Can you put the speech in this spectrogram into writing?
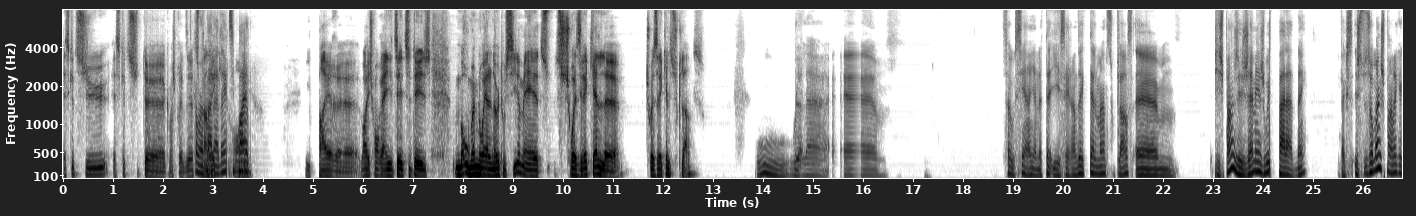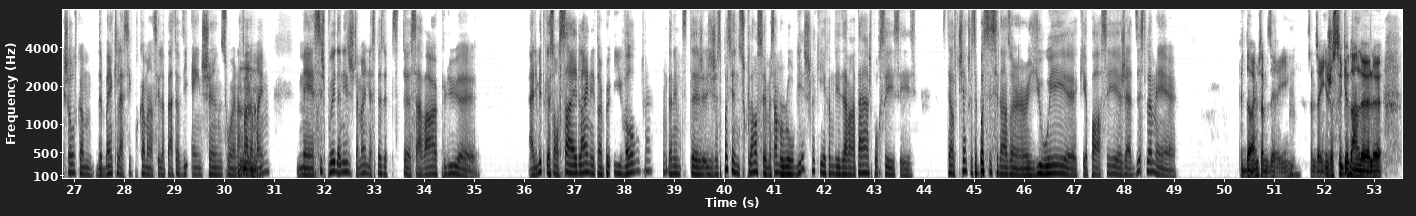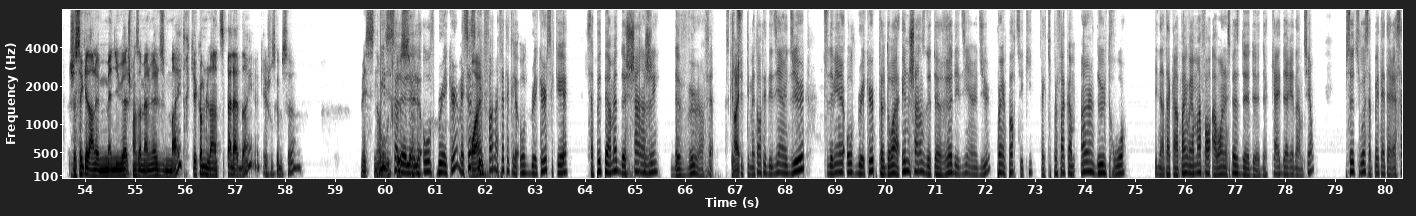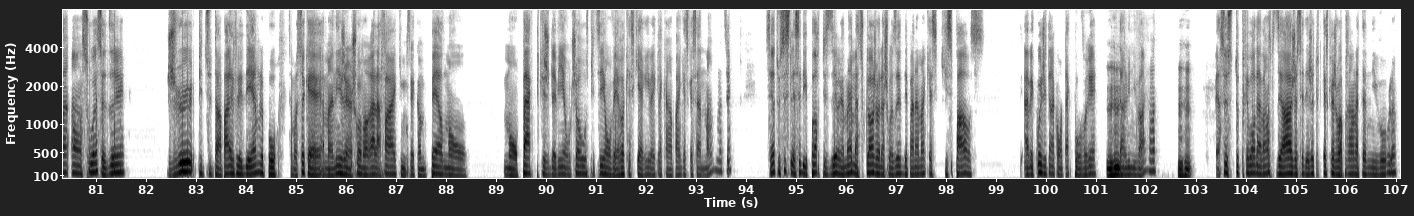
Est-ce que tu. Est-ce que tu te. Comment je pourrais dire? Comme tu un paladin, tu ouais. perds. Il perd. euh, Ouais, je comprends. Tu tu t'es- Ou même Loyal Nerd aussi, là, mais tu, tu choisirais quelle. euh, Tu choisirais quelle sous-classe? Ouh, là là. Euh, Ça aussi, hein, il y en a te- il s'est rendu avec tellement de sous-classes. Euh, Puis je pense que j'ai jamais joué de paladin. Fait que sûrement que je prendrais quelque chose comme de bien classique pour commencer, le Path of the Ancients ou un affaire de Mm. même. Mais si je pouvais donner justement une espèce de petite euh, saveur plus. euh, à la limite que son sideline est un peu evil. genre, Donner une petite. euh, je ne sais pas s'il y a une sous-classe, il me semble roguish, là, qui a comme des avantages pour ses, ses- stealth check. Je ne sais pas si c'est dans un UA qui a passé jadis, là, mais. De même, ça me dit rien. Mm. Ça me dit rien. Je sais que dans le, le- je sais que dans le manuel, je pense dans le manuel du maître, qu'il y a comme l'anti-paladin, quelque chose comme ça. Mais sinon, oui, c'est ça, le, le, le Oathbreaker. Mais ça, ce qui Ouais. est le fun, en fait, avec le Oathbreaker, c'est que ça peut te permettre de changer de vœu, en fait. Parce que Ouais. tu, mettons, tu es dédié à un dieu, tu deviens un Oathbreaker, puis tu as le droit à une chance de te redédier à un dieu, peu importe c'est qui. Fait que tu peux faire comme un, deux, trois. Puis dans ta campagne, vraiment faut avoir une espèce de, de- de quête de rédemption. Puis ça, tu vois, ça peut être intéressant en soi, se dire je veux, puis tu t'en parles avec le DM là, pour. C'est moi ça qu'à un moment donné, j'ai un choix moral à faire qui me fait comme perdre mon, mon pacte, puis que je deviens autre chose, puis tu sais, on verra qu'est-ce qui arrive avec la campagne, qu'est-ce que ça demande, tu sais. C'est aussi se laisser des portes, puis se dire vraiment, ma sous-classe, je vais la choisir dépendamment qu'est-ce qui se passe, avec quoi j'étais en contact pour vrai Mhm, dans l'univers, là. mhm. versus tout prévoir d'avance, puis dire, ah, je sais déjà tout ce que je vais prendre à tel niveau, là.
